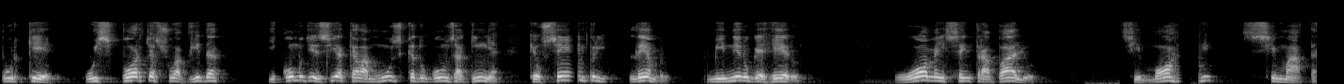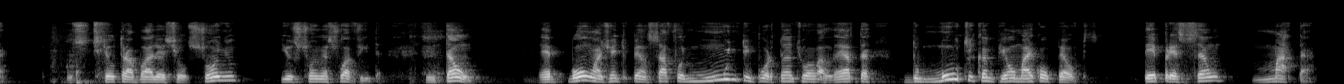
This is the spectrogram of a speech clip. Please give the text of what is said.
porque o esporte é a sua vida e como dizia aquela música do Gonzaguinha, que eu sempre lembro, Menino Guerreiro, o homem sem trabalho se morre, se mata. O seu trabalho é seu sonho e o sonho é sua vida. Então, é bom a gente pensar, foi muito importante o alerta do multicampeão Michael Phelps. Depressão mata.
